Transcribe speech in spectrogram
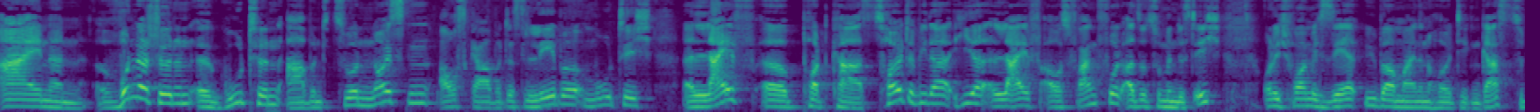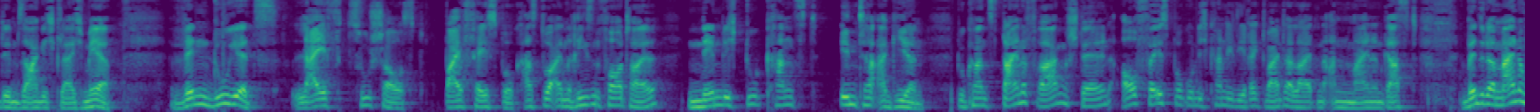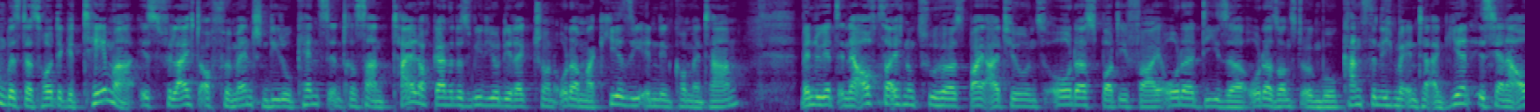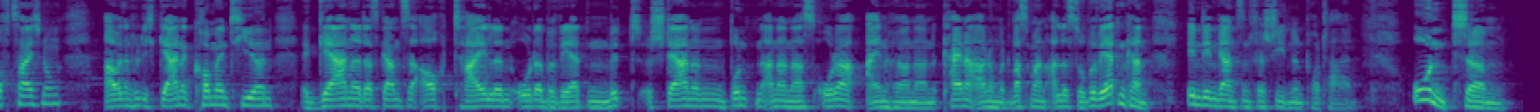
Einen wunderschönen äh, guten Abend zur neuesten Ausgabe des Lebe mutig äh, Live äh, Podcasts. Heute wieder hier live aus Frankfurt, also zumindest ich. Und ich freue mich sehr über meinen heutigen Gast, zu dem sage ich gleich mehr. Wenn du jetzt live zuschaust bei Facebook, hast du einen riesen Vorteil, nämlich du kannst interagieren. Du kannst deine Fragen stellen auf Facebook und ich kann die direkt weiterleiten an meinen Gast. Wenn du der Meinung bist, das heutige Thema ist vielleicht auch für Menschen, die du kennst, interessant, teil doch gerne das Video direkt schon oder markier sie in den Kommentaren. Wenn du jetzt in der Aufzeichnung zuhörst bei iTunes oder Spotify oder Deezer oder sonst irgendwo, kannst du nicht mehr interagieren, ist ja eine Aufzeichnung, aber natürlich gerne kommentieren, gerne das Ganze auch teilen oder bewerten mit Sternen, bunten Ananas oder Einhörnern, keine Ahnung, mit was man alles so bewerten kann in den ganzen verschiedenen Portalen. Und ähm,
